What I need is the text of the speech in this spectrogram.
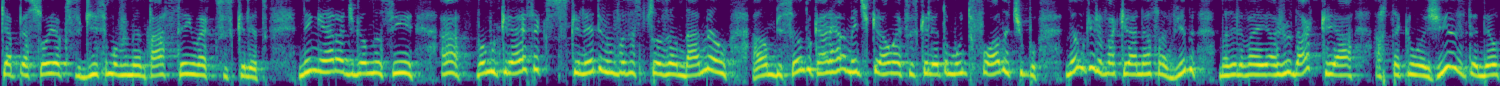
Que a pessoa ia conseguir se movimentar sem o exoesqueleto. Nem era, digamos assim, ah, vamos criar esse exoesqueleto e vamos fazer as pessoas andar. Não. A ambição do cara é realmente criar um exoesqueleto muito foda. Tipo, não que ele vai criar nessa vida, mas ele vai ajudar a criar as tecnologias, entendeu?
